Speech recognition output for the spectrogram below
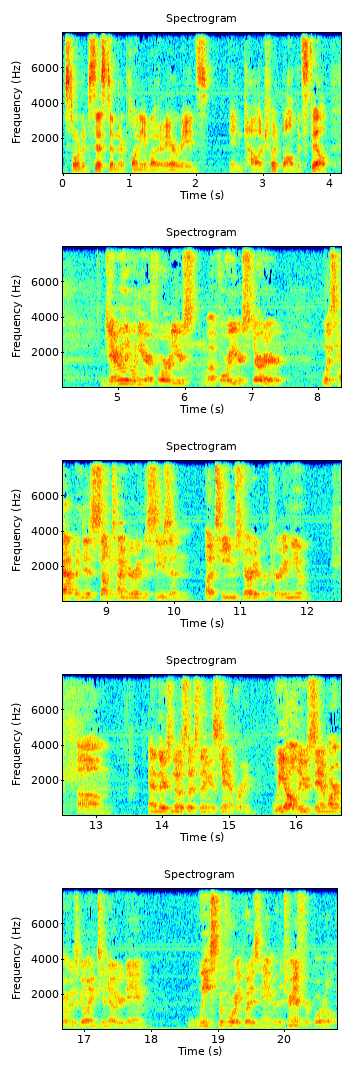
sort of system. There are plenty of other air raids in college football, but still, Generally, when you're a four year a four year starter, what's happened is sometime during the season, a team started recruiting you, um, and there's no such thing as tampering. We all knew Sam Hartman was going to Notre Dame weeks before he put his name in the transfer portal.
